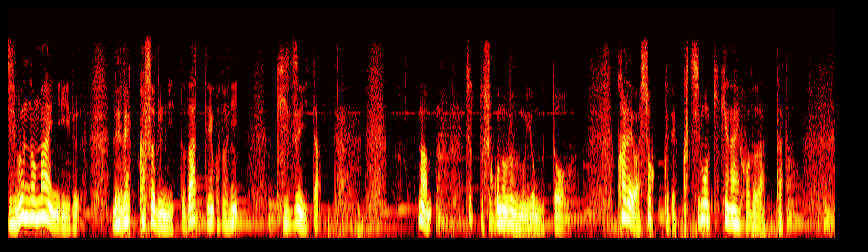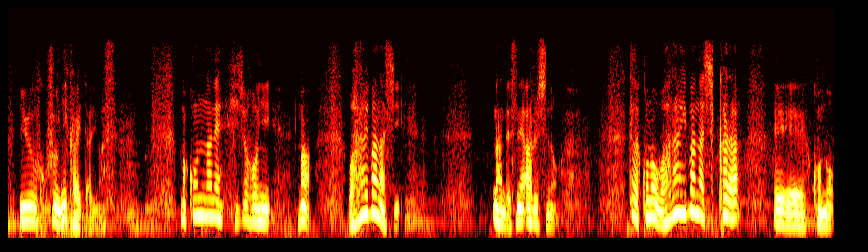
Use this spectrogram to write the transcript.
自分の前にいるレベッカ・ソルニットだっていうことに気づいた。まあ、ちょっとそこの部分を読むと、彼はショックで口も聞けないほどだったというふうに書いてあります。まあ、こんなね、非常に、まあ、笑い話なんですね、ある種の。ただ、この笑い話から、えー、この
